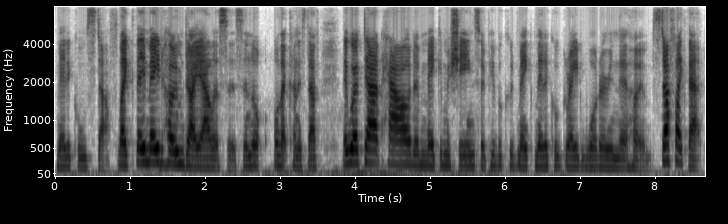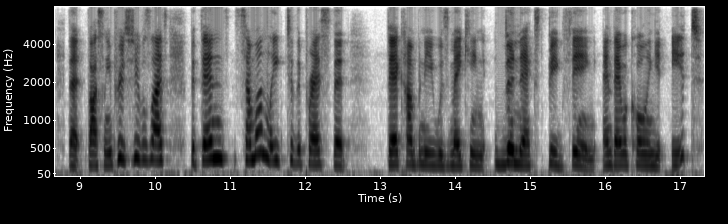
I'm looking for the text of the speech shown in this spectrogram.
medical stuff. Like they made home dialysis and all, all that kind of stuff. They worked out how to make a machine so people could make medical grade water in their home. Stuff like that that vastly improves people's lives. But then someone leaked to the press that their company was making the next big thing and they were calling it it.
